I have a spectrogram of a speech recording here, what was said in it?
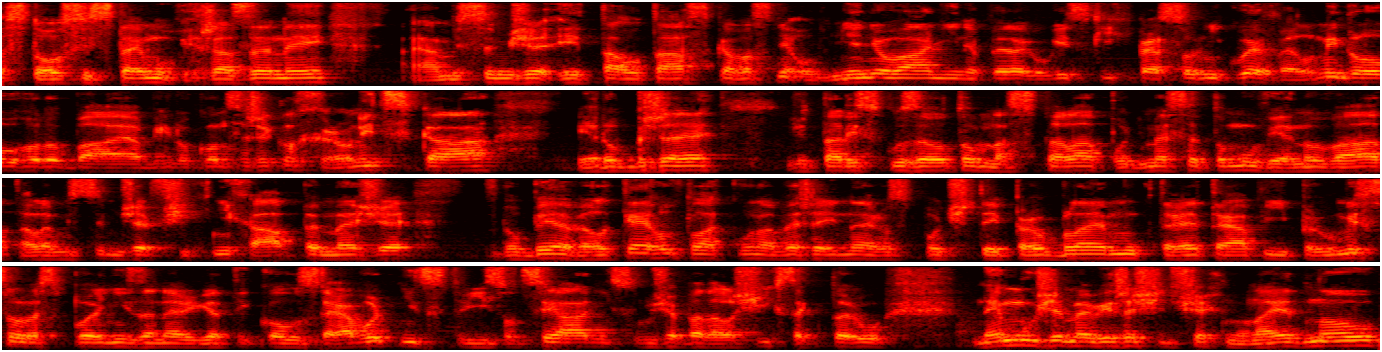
z toho systému vyřazeny. A já myslím, že i ta otázka vlastně odměňování nepedagogických pracovníků je velmi dlouhodobá, já bych dokonce řekl chronická. Je dobře, že ta diskuze o tom nastala, pojďme se tomu věnovat, ale myslím, že všichni chápeme, že v době velkého tlaku na veřejné rozpočty, problémů, které trápí průmysl ve spojení s energetikou, zdravotnictví, sociálních služeb a dalších sektorů, nemůžeme vyřešit všechno najednou.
